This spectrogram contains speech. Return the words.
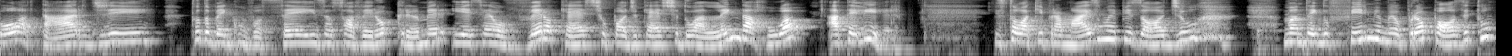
Boa tarde, tudo bem com vocês? Eu sou a Vero Kramer e esse é o Verocast, o podcast do Além da Rua Atelier. Estou aqui para mais um episódio, mantendo firme o meu propósito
